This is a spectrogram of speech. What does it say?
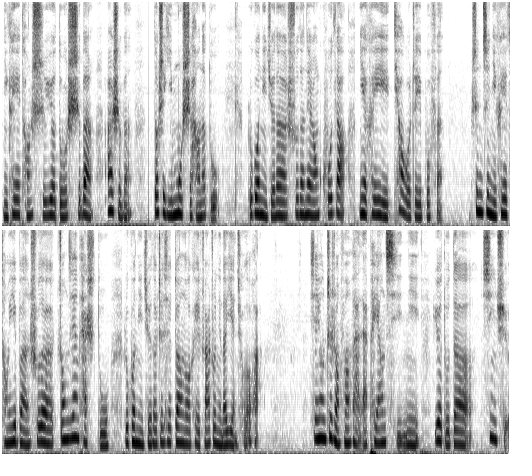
你可以同时阅读十本、二十本。都是一目十行的读。如果你觉得书的内容枯燥，你也可以跳过这一部分，甚至你可以从一本书的中间开始读。如果你觉得这些段落可以抓住你的眼球的话，先用这种方法来培养起你阅读的兴趣，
